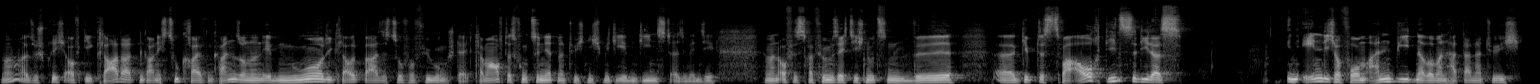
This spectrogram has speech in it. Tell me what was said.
ne? also sprich auf die Klardaten gar nicht zugreifen kann, sondern eben nur die Cloud-Basis zur Verfügung stellt. Klammer auf, das funktioniert natürlich nicht mit jedem Dienst. Also wenn Sie, wenn man Office 365 nutzen will, äh, gibt es zwar auch Dienste, die das in ähnlicher Form anbieten, aber man hat da natürlich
